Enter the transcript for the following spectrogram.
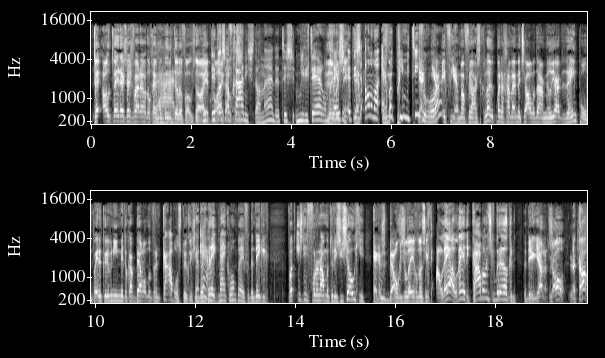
Twee, oh, 2006 waren er nog geen Ja, mobiele telefoons. Nou, je dit dit was. Afghanistan, hè? Dat is militaire Nee, omgeving. het is allemaal echt wat primitiever, hoor. Ja, ik vind het maar hartstikke leuk. Maar dan gaan wij met z'n allen daar miljarden erheen pompen. En dan kunnen we niet met elkaar bellen omdat er een kabelstuk is. Ja, dat Ja. breekt mijn klomp even. Dan denk ik, wat is dit voor een amateuristisch zootje? Kijk, als het Belgische leger dan zegt... Allee, allee, de kabel is gebroken. Dan denk ik, ja, dat zal, dat kan.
